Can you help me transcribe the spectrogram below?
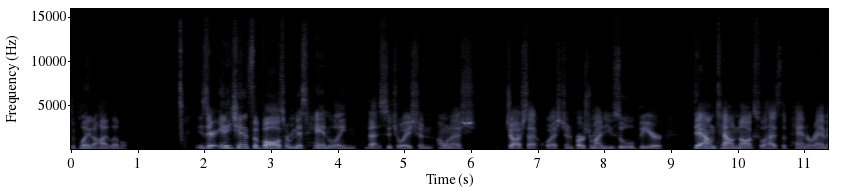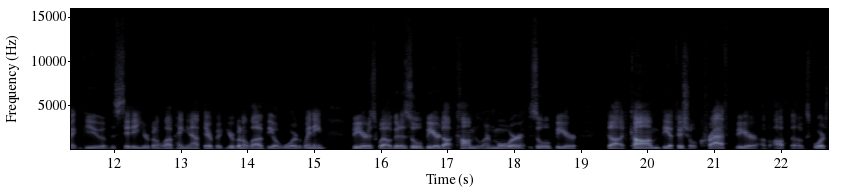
to play at a high level. Is there any chance the Vols are mishandling that situation? I want to ask Josh that question. First, remind you, Xul Beer, downtown Knoxville has the panoramic view of the city. You're going to love hanging out there, but you're going to love the award winning beer as well. Go to xulbeer.com to learn more. Xulbeer.com, the official craft beer of Off the Hook Sports.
